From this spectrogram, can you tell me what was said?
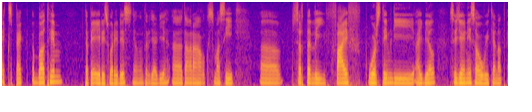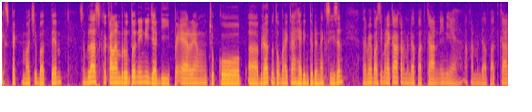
expect about him. Tapi ya, it is what it is yang terjadi ya. Uh, Tangerang Hawks masih uh, certainly five worst team di IBL sejauh ini so we cannot expect much about them 11 kekalahan beruntun ini jadi PR yang cukup uh, berat untuk mereka heading to the next season. Tapi pasti mereka akan mendapatkan ini ya, akan mendapatkan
